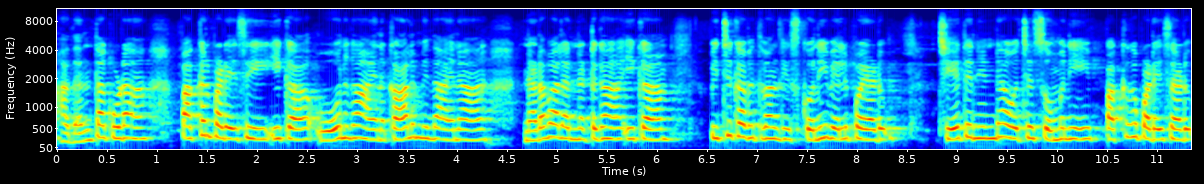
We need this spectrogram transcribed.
అదంతా కూడా పక్కన పడేసి ఇక ఓన్గా ఆయన కాలం మీద ఆయన నడవాలన్నట్టుగా ఇక పిచ్చి కవిత్వాలు తీసుకొని వెళ్ళిపోయాడు. చేతి నిండా వచ్చే సొమ్ముని పక్కకు పడేశాడు.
